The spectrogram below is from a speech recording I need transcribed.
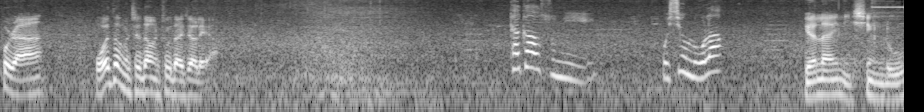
不然我怎么知道你住在这里啊？他告诉你，我姓卢了。原来你姓卢。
